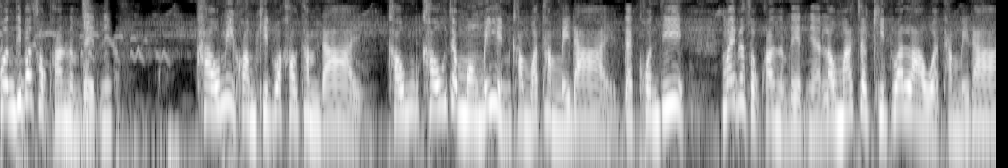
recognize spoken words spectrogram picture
คนที่ประสบความสำเร็จเนี่ย เขามีความคิดว่าเขาทำได้เขาเขาจะมองไม่เห็นคำว่าทำไม่ได้ แต่คนที่ไม่ประสบความสำเร็จเนี่ย เรามักจะคิดว่าเราอะทำไม่ได้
